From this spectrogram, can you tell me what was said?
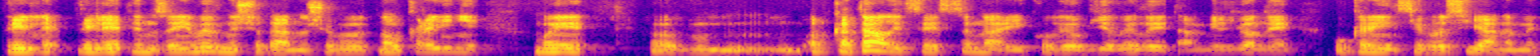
при, Прилєпін заявив нещодавно, що ми от на Україні ми обкатали цей сценарій, коли об'явили там мільйони українців росіянами.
